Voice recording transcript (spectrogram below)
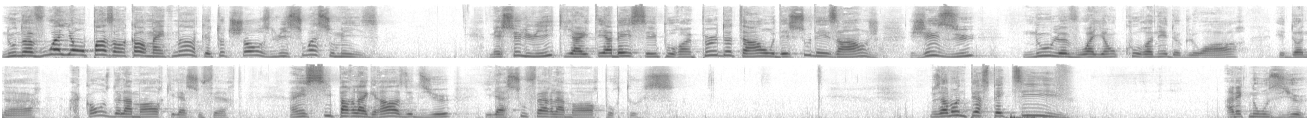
nous ne voyons pas encore maintenant que toutes choses lui soient soumises. Mais celui qui a été abaissé pour un peu de temps au-dessous des anges, Jésus, nous le voyons couronné de gloire et d'honneur à cause de la mort qu'il a soufferte ainsi, par la grâce de Dieu, il a souffert la mort pour tous. Nous avons une perspective avec nos yeux,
